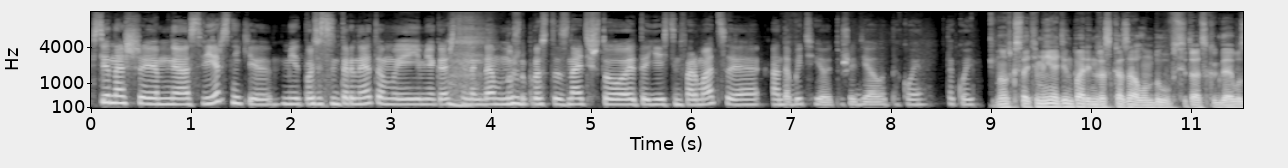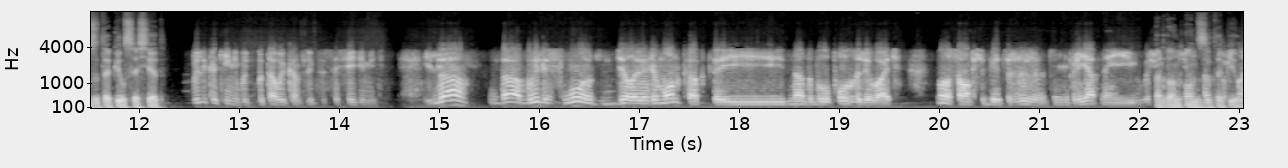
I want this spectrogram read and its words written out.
все наши э, сверстники умеют пользоваться интернетом, и мне кажется, иногда нужно просто знать, что это есть информация, а добыть ее это уже дело такое, такой. Ну, вот, кстати, мне один парень рассказал, он был в ситуации, когда его затопил сосед. Были какие-нибудь бытовые конфликты с соседями? Или- Да, да, были, ну, делали ремонт как-то, и надо было пол заливать. Ну, сама по себе это жижа, это неприятно. И, общем, Пардон, он затопил.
